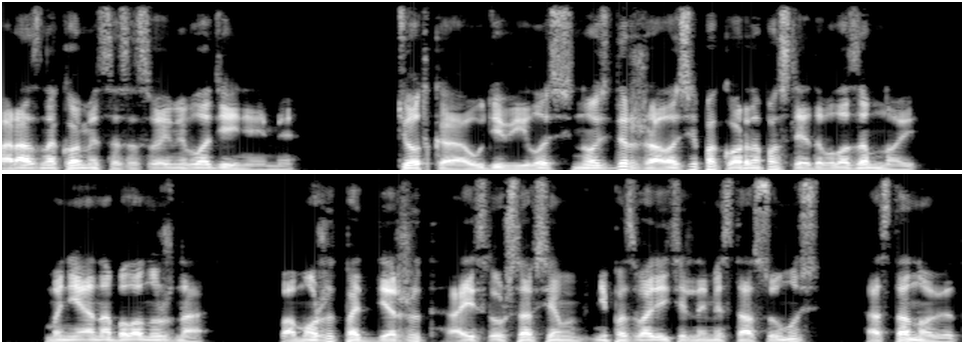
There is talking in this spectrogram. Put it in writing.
Пора знакомиться со своими владениями. Тетка удивилась, но сдержалась и покорно последовала за мной. Мне она была нужна. Поможет, поддержит, а если уж совсем в непозволительные места сунусь, Остановят.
